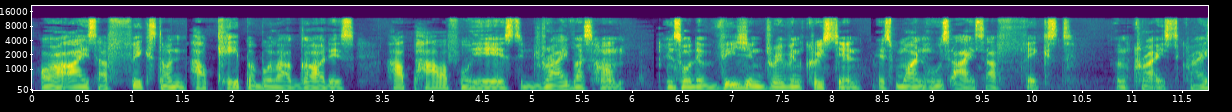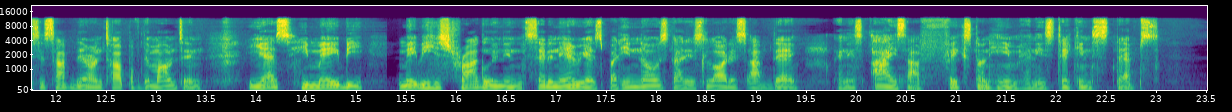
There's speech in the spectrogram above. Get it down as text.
or our eyes are fixed on how capable our God is, how powerful he is to drive us home? And so the vision driven Christian is one whose eyes are fixed on Christ. Christ is up there on top of the mountain. Yes, he may be, maybe he's struggling in certain areas, but he knows that his Lord is up there and his eyes are fixed on him and he's taking steps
